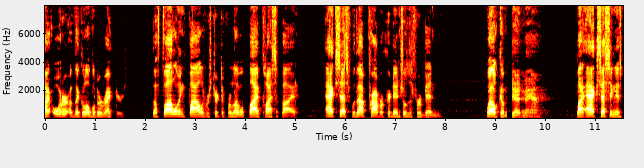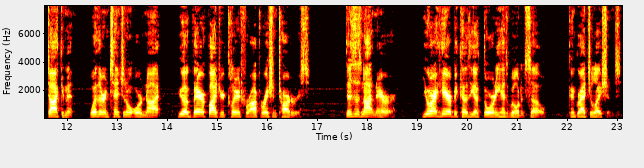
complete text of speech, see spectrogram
By order of the Global Directors, the following file is restricted for Level 5 Classified. Access without proper credentials is forbidden. Welcome, Dead man. By accessing this document, whether intentional or not, you have verified your clearance for Operation Tartarus. This is not an error. You are here because the Authority has willed it so. Congratulations.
